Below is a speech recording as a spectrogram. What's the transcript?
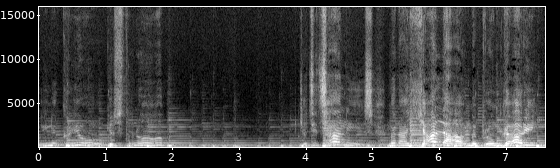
είναι κρύο και στενό. Και ο Τσιτσάνης με ένα γυάλα με προγκάρι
